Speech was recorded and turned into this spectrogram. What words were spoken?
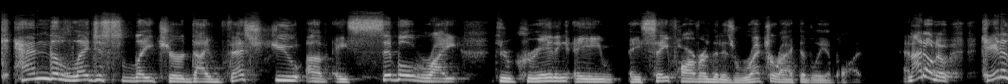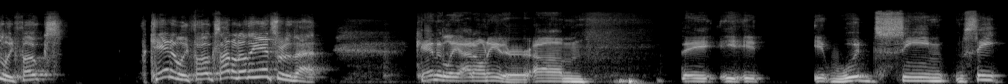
can the legislature divest you of a civil right through creating a, a safe harbor that is retroactively applied? And I don't know, candidly, folks, candidly, folks, I don't know the answer to that. Candidly, I don't either. Um, they it it would seem see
